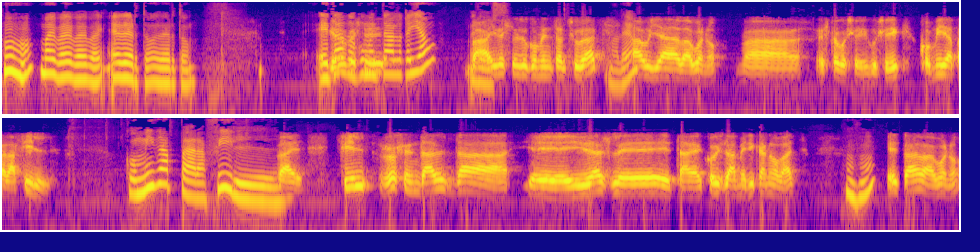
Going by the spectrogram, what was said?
Uh bai, bai, bai, bai, ederto, ederto. Eta dokumental beste, gehiago? Ba, hai beste dokumental bat. Vale. Hau ja, ba, bueno, ba, ez dago zer ikusirik. Comida para Phil. Comida para Phil. Bai. Phil Rosendal da e, idazle eta ekoizle amerikano bat. Uh -huh. Eta, ba, bueno,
